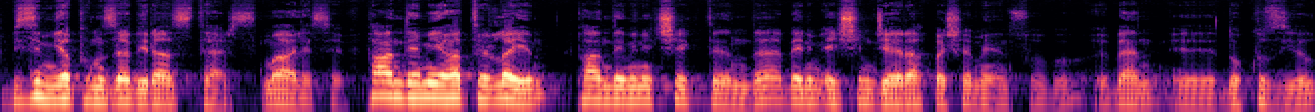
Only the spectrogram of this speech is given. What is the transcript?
bizim yapımıza biraz ters maalesef. Pandemiyi hatırlayın. Pandeminin çıktığında benim eşim Cerrahpaşa mensubu. Ben 9 9 yıl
